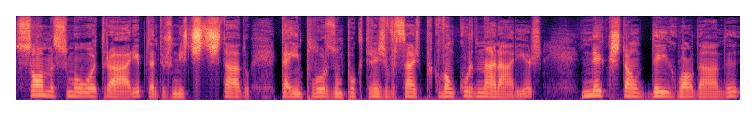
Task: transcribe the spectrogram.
soma-se uma outra área, portanto, os ministros de Estado têm pelouros um pouco transversais porque vão coordenar áreas. Na questão da igualdade,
